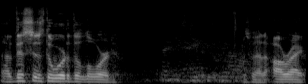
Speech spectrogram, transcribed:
Uh, this is the word of the Lord. All right.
